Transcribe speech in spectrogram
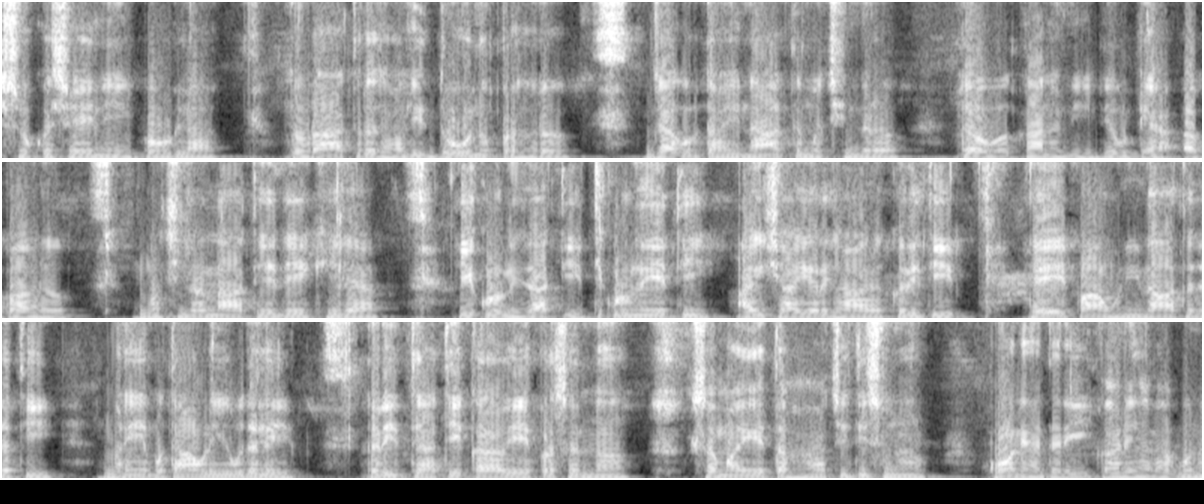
सुखसेनी पोहडला तो रात्र झाली दोन प्रहर. जागृत आहे नाथ मच्छिंद्र. तव काननी देवट्या अपार. मच्छिंद्रनाथ देखिल्या. इकडून जाती तिकडून येती. आईशा झार करीती. ते पाहुणी नाथ जाती. म्हणे बुतावळे उदले. तरी त्या ते करावे प्रसन्न. समय येत हाच दिसून. कोण्या तरी कार्या लागून.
